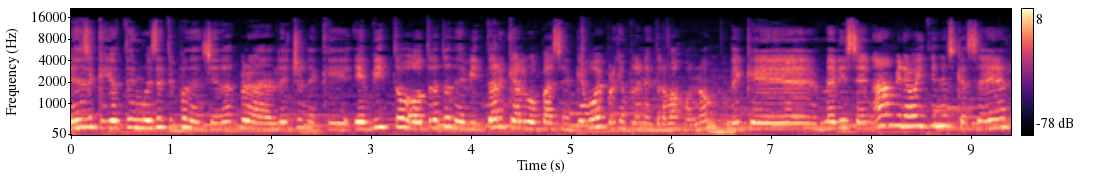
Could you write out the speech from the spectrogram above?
es de que yo tengo ese tipo de ansiedad, pero al hecho de que evito o trato de evitar que algo pase. Que voy, por ejemplo, en el trabajo, ¿no? De que me dicen, ah, mira, hoy tienes que hacer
